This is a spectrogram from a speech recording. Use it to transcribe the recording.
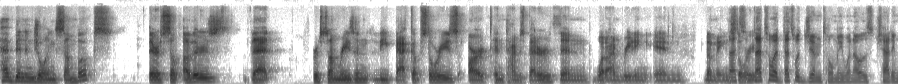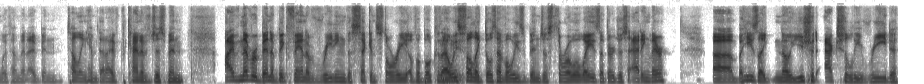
have been enjoying some books. There are some others that, for some reason, the backup stories are 10 times better than what I'm reading in the main that's story. that's what that's what jim told me when i was chatting with him and i've been telling him that i've kind of just been i've never been a big fan of reading the second story of a book because i always Mhm. felt like those have always been just throwaways that they're just adding there uh, but he's like no you should actually read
